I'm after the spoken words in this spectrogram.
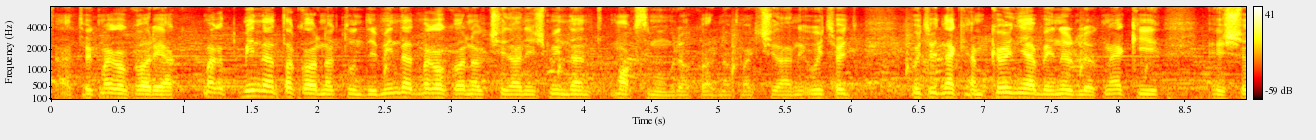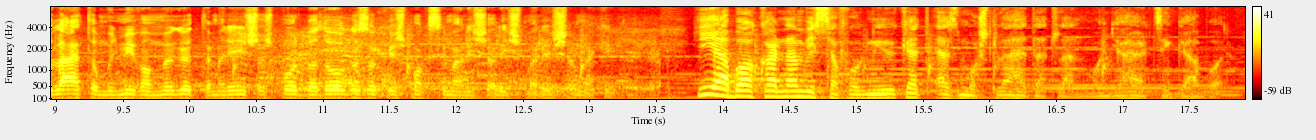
Tehát ők meg akarják, meg mindent akarnak tudni, mindent meg akarnak csinálni, és mindent maximumra akarnak megcsinálni. Úgyhogy, úgyhogy nekem könnyebb, én örülök neki, és látom, hogy mi van mögöttem, mert én is a sportban dolgozok, és maximális elismerésem neki. Hiába akarnám visszafogni őket, ez most lehetetlen, mondja Herceg Gábor.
